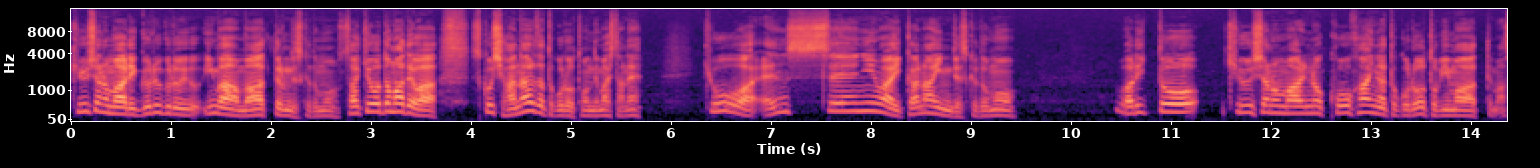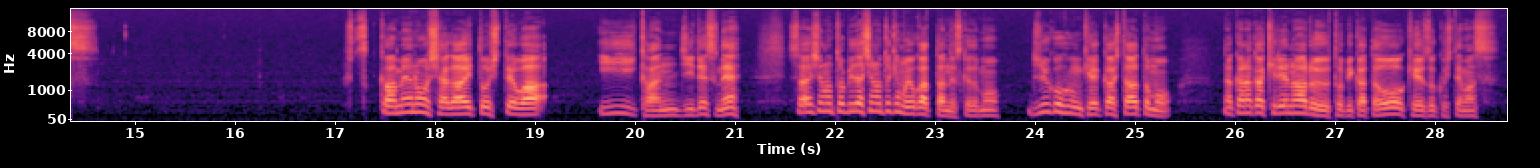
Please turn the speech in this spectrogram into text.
厩舎の周りぐるぐる今は回ってるんですけども先ほどまでは少し離れたところを飛んでましたね。今日は遠征には行かないんですけども割と厩舎の周りの広範囲なところを飛び回ってます。2日目の車外としてはいい感じですね。最初の飛び出しの時も良かったんですけども15分経過した後もなかなかキレのある飛び方を継続してます。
